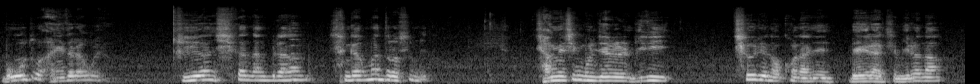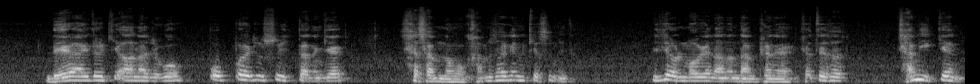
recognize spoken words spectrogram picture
모두 아니더라고요. 귀한 시간 낭비라는 생각만 들었습니다. 장례식 문제를 미리 처리해 놓고 나니 매일 아침 일어나 내 아이들 껴안아주고 뽀뽀해 줄 수 있다는 게 새삼 너무 감사하게 느꼈습니다. 이제 얼마 후에 나는 남편의 곁에서 잠이 있겐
